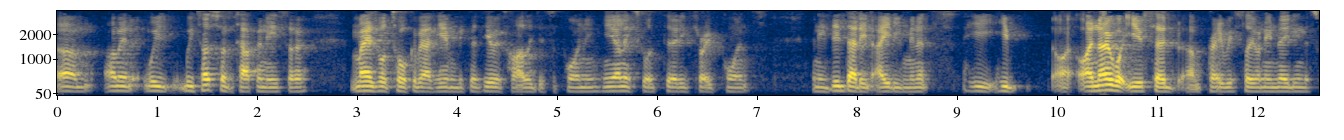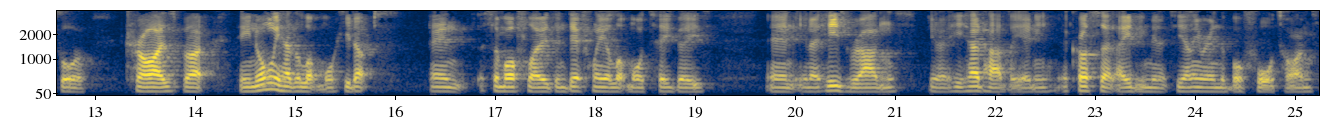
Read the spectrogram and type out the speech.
Um, I mean, we, we touched on Tapine, so may as well talk about him because he was highly disappointing. He only scored 33 points, and he did that in 80 minutes. He, he I, know what you said um, previously on him needing to score tries, but he normally has a lot more hit ups and some offloads, and definitely a lot more TBs. And you know his runs, you know he had hardly any across that 80 minutes. He only ran the ball four times.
